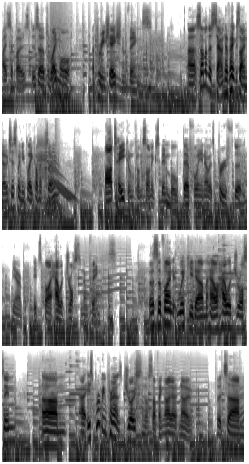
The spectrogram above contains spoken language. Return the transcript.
I suppose, deserves way more appreciation of things. Uh, some of the sound effects I notice when you play Comix Zone are taken from Sonic Spinball, therefore, you know, it's proof that, you know, it's by Howard Drossin and things. I find it wicked um, how Howard Drossin, um, uh, it's probably pronounced Drossin or something, I don't know, but um,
